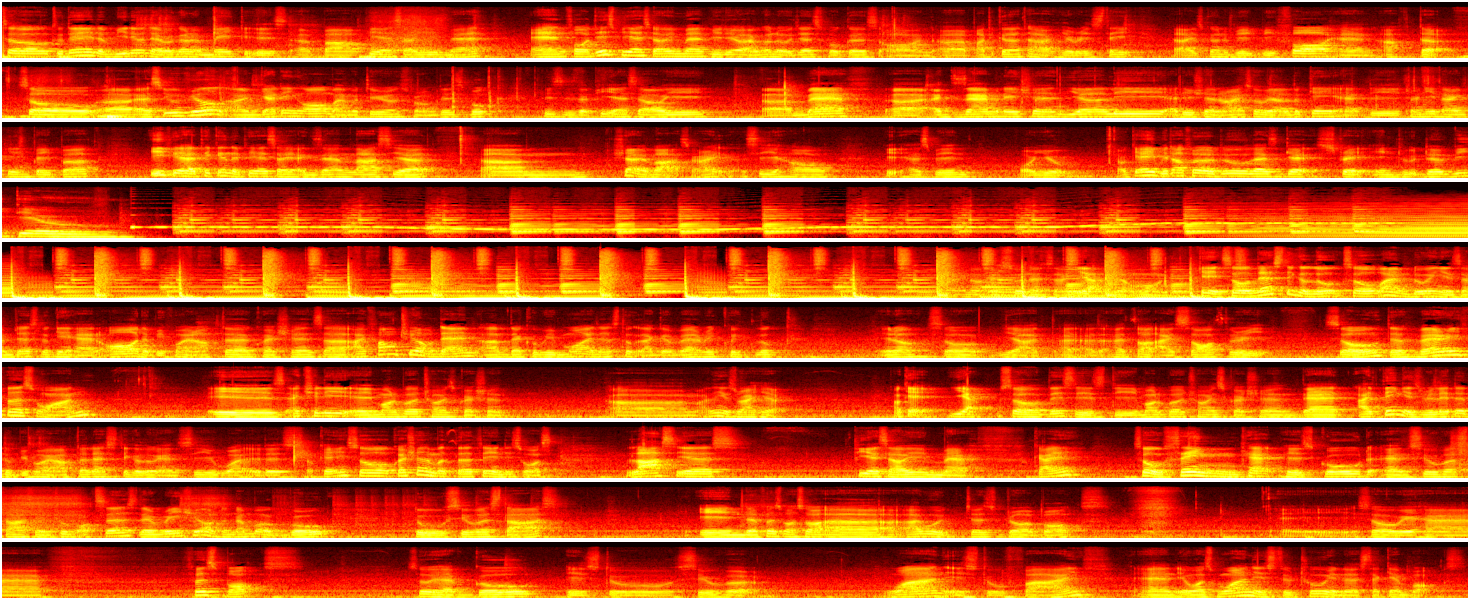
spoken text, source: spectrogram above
So today the video that we're going to make is about PSLE math. And for this PSLE math video I'm going to just focus on a particular type of heuristic. Uh, it's going to be before and after. So uh, as usual I'm getting all my materials from this book. This is the PSLE uh, math uh, examination yearly edition right? So we are looking at the 2019 paper. If you had taken the PSLE exam last year um, share with us right? See how it has been for you. Okay, without further ado, let's get straight into the video. Okay, so let's take a look. So what I'm doing is I'm just looking at all the before and after questions. Uh, I found three of them. Um, there could be more. I just took like a very quick look, you know. So yeah, I, I, I thought I saw three. So the very first one is actually a multiple choice question. Um, I think it's right here. Okay, yeah, so this is the multiple choice question that I think is related to before and after. Let's take a look and see what it is. Okay, so question number 13, this was last year's PSLE math. Okay, so Singh kept his gold and silver stars in two boxes. The ratio of the number of gold to silver stars in the first box. So uh, I would just draw a box. Okay, so we have first box. So we have gold is to silver. 1 is to 5 and it was 1 is to 2 in the second box.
